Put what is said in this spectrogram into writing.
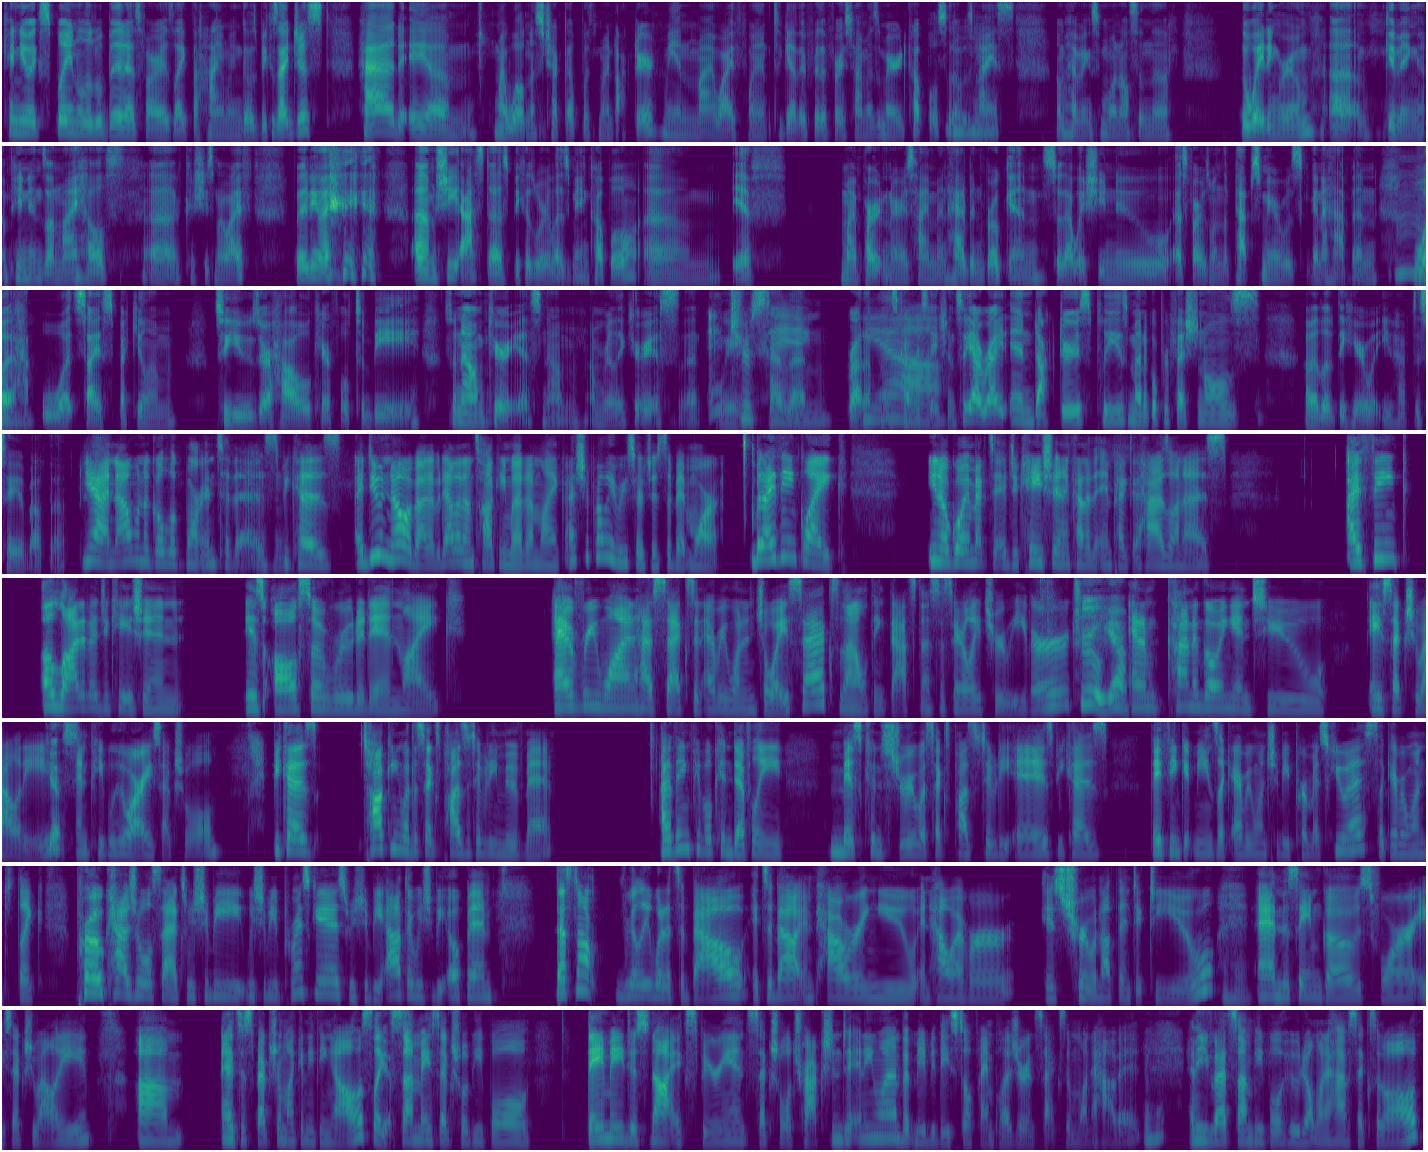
Can you explain a little bit as far as like the hymen goes? Because I just had a um my wellness checkup with my doctor. Me and my wife went together for the first time as a married couple, so that was Mhm. nice. I'm having someone else in the the waiting room, um, giving opinions on my health because she's my wife. But anyway, um, she asked us because we're a lesbian couple um, if my partner's hymen had been broken, so that way she knew as far as when the Pap smear was going to happen, what Mm. h- what size speculum to use or how careful to be. So now I'm curious. Now I'm I'm really curious that we have that brought up in this conversation. So yeah, write in doctors, please, medical professionals. I would love to hear what you have to say about that. Yeah, now I want to go look more into this Mhm. because I do know about it, but now that I'm talking about it, I'm like, I should probably research this a bit more. But I think, like, you know, going back to education and kind of the impact it has on us, I think a lot of education is also rooted in like everyone has sex and everyone enjoys sex. And I don't think that's necessarily true either. True, yeah. and I'm kind of going into asexuality Yes. and people who are asexual because talking with the sex positivity movement, I think people can definitely misconstrue what sex positivity is because they think it means like everyone should be promiscuous, like everyone like pro casual sex. We should be we should be promiscuous, we should be out there, we should be open. That's not really what it's about. It's about empowering you and however is true and authentic to you. Mhm. And the same goes for asexuality. Um, and it's a spectrum like anything else. Like Yes. some asexual people, they may just not experience sexual attraction to anyone, but maybe they still find pleasure in sex and want to have it. Mhm. And then you've got some people who don't want to have sex at all.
